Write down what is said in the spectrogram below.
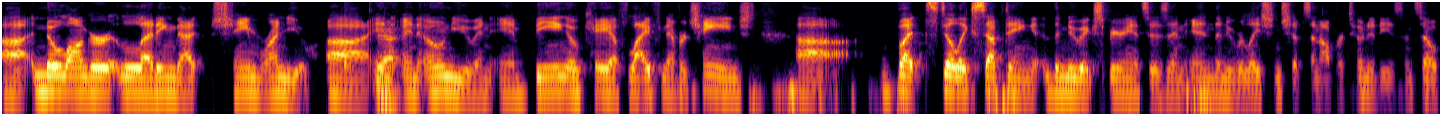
uh, no longer letting that shame run you uh, and, yeah. and, own you and, and being okay if life never changed uh, but still accepting the new experiences and, and the new relationships and opportunities. And so,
